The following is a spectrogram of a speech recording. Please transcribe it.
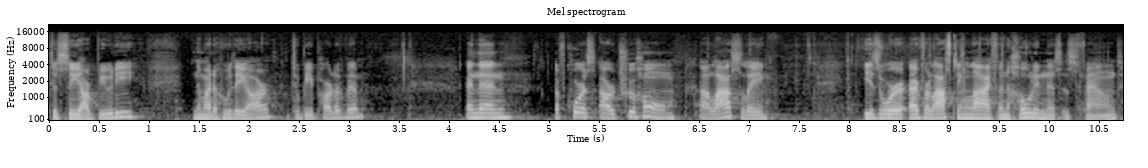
to see our beauty, no matter who they are, to be part of it? And then, of course, our true home, uh, lastly, is where everlasting life and holiness is found.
